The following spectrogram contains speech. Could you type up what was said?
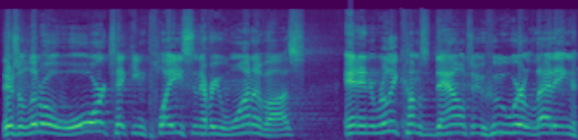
There's a literal war taking place in every one of us, and it really comes down to who we're letting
